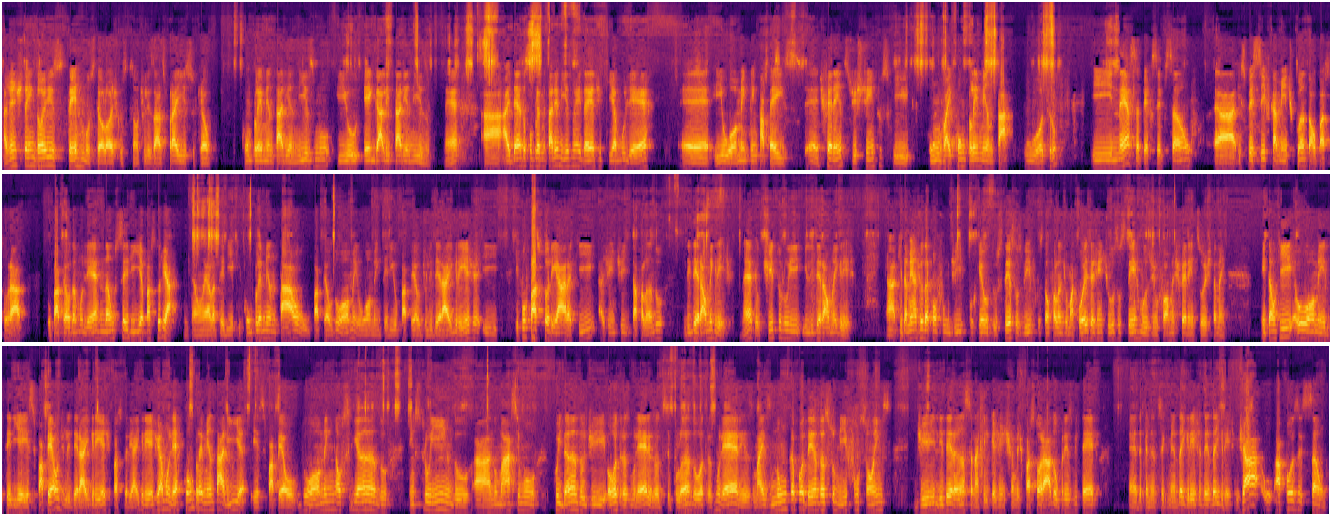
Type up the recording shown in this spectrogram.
A gente tem dois termos teológicos que são utilizados para isso, que é o complementarianismo e o egalitarianismo. Né? A, a ideia do complementarianismo é a ideia de que a mulher é, e o homem têm papéis é, diferentes, distintos, que um vai complementar o outro, e nessa percepção, é, especificamente quanto ao pastorado, o papel da mulher não seria pastorear. Então, ela teria que complementar o papel do homem, o homem teria o papel de liderar a igreja, e, e por pastorear aqui, a gente está falando liderar uma igreja, né? ter o título e, e liderar uma igreja. Ah, que também ajuda a confundir, porque os textos bíblicos estão falando de uma coisa e a gente usa os termos de formas diferentes hoje também. Então, que o homem ele teria esse papel de liderar a igreja, pastorear a igreja, e a mulher complementaria esse papel do homem, auxiliando, instruindo, no máximo cuidando de outras mulheres ou discipulando outras mulheres, mas nunca podendo assumir funções de liderança naquilo que a gente chama de pastorado ou presbitério, é, dependendo do segmento da igreja, dentro da igreja. Já a posição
